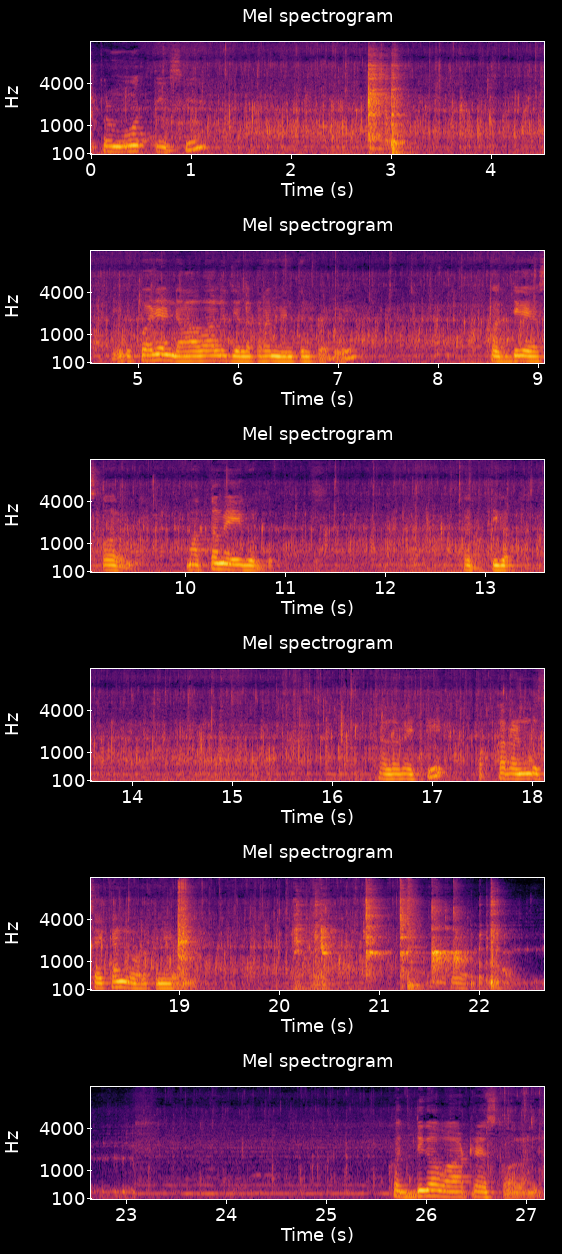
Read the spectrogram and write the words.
ఇప్పుడు మూత తీసి ఇది పొడి అండి ఆవాలు జీలకర్ర మెంతులు పొడి కొద్దిగా వేసుకోవాలండి. మొత్తం వేయకూడదు. కొద్దిగా. కలబెట్టి ఒక్క రెండు సెకండ్లు ఉడకనివ్వండి. కొద్దిగా వాటర్ వేసుకోవాలండి.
